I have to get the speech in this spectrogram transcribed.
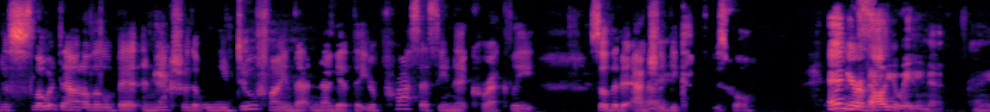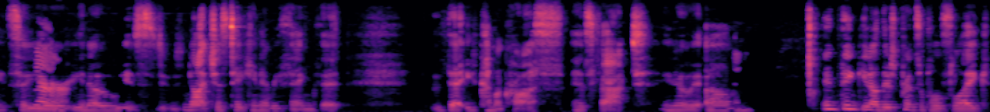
Just slow it down a little bit and make sure that when you do find that nugget that you're processing it correctly so that it actually Right. becomes useful. And you're evaluating it, right? So Yeah. you're, you know, it's not just taking everything that that you come across as fact, you know, um, and think, you know, there's principles like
